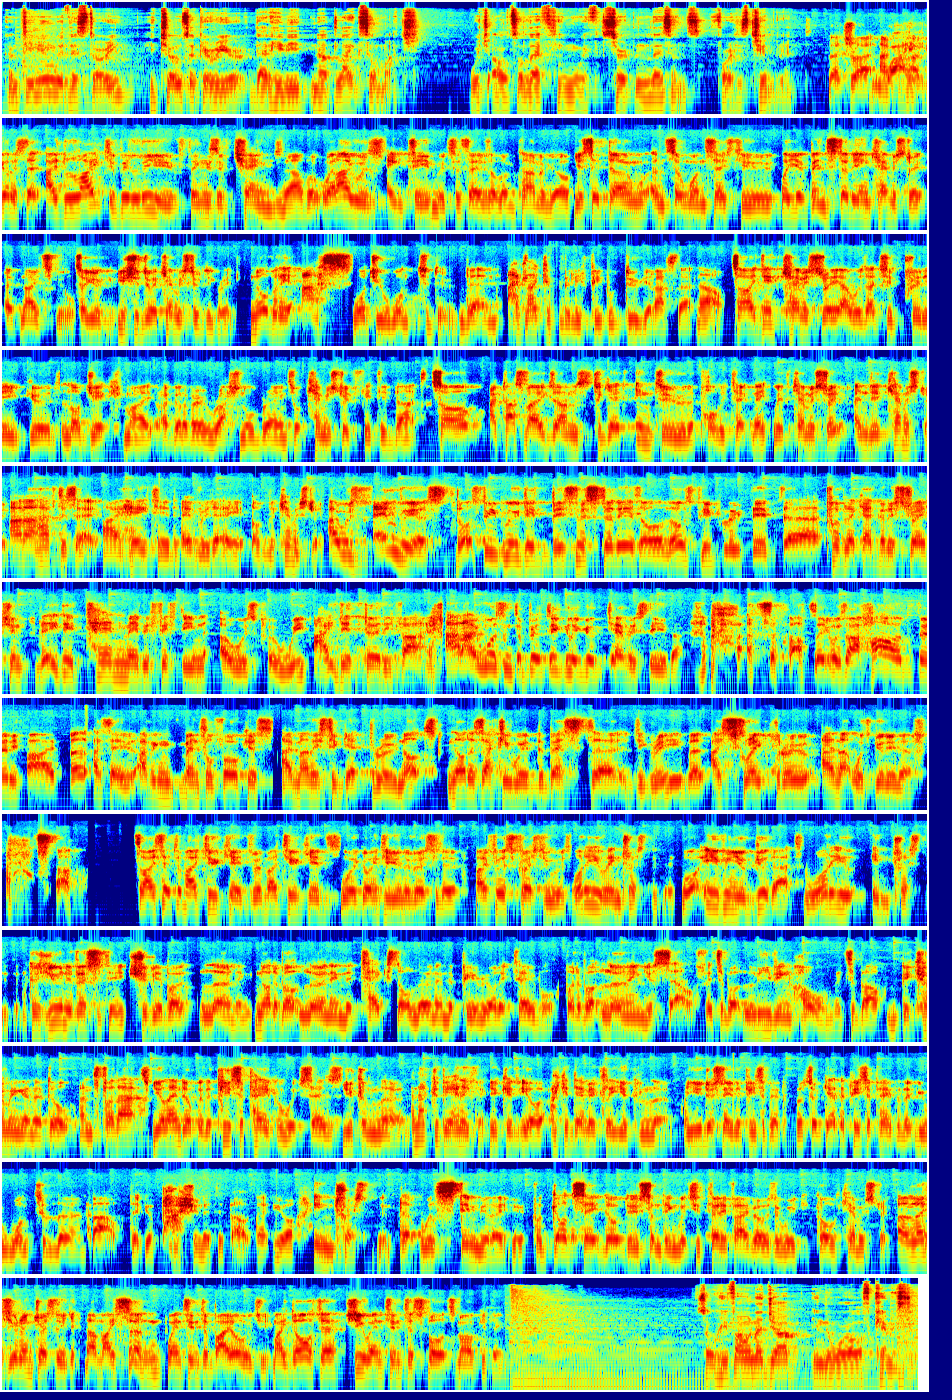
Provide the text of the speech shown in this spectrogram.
Continuing with the story, he chose a career that he did not like so much, which also left him with certain lessons for his children. That's right. Why? I've, I've, got to say, I'd like to believe things have changed now. But when I was 18, which I say is a long time ago, you sit down and someone says to you, Well, you've been studying chemistry at night school, so you, you should do a chemistry degree. Nobody asks what you want to do then. I'd like to believe people do get asked that now. So I did chemistry. I was actually pretty good logic. My I've got a very rational brain, so chemistry fitted that. So I passed my exams to get into the Polytechnic with chemistry and did chemistry. And I have to say, I hated every day of the chemistry. I was envious. Those people who did business studies or those people who did uh, public administration, they did 10, maybe 15 hours per week. I did 35. And I wasn't a particularly good chemist either. so, so it was a hard 35. But I say, having mental focus, I managed to get through. Not, not exactly with the best uh, degree, but I scraped through and that was good enough. so, So I said to my two kids, when my two kids were going to university, my first question was, What are you interested in? What even you're good at, what are you interested in? Because university should be about learning, not about learning the text or learning the periodic table, but about learning yourself. It's about leaving home. It's about becoming an adult. And for that, you'll end up with a piece of paper which says you can learn. And that could be anything. You could, you know, academically, you can learn. And you just need a piece of paper. So get the piece of paper that you want to learn about, that you're passionate about, that you're interested in, that will stimulate you. For God's sake, don't do something which is 35 hours a week called chemistry, unless you're interested in. Now, my son went into biology. My daughter, she went into sports marketing. So he found a job in the world of chemistry,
